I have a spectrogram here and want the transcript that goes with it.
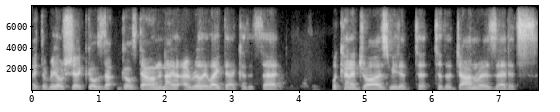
like the real shit goes up, goes down, and I I really like that because it's that what kind of draws me to, to, to the genre is that it's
